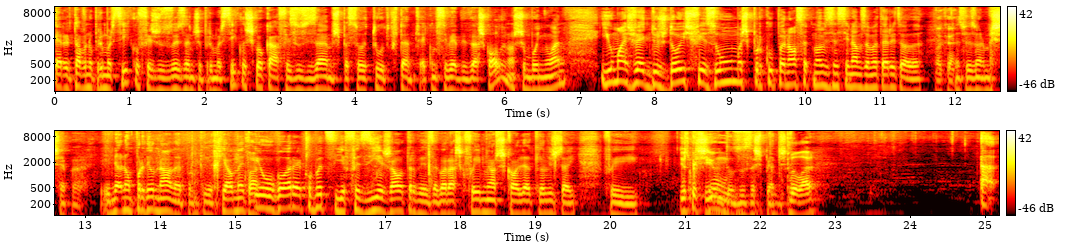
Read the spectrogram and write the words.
era, estava no primeiro ciclo, fez os dois anos do primeiro ciclo, chegou cá, fez os exames, passou a tudo, portanto é como se tivesse ido à escola, não chumbou nenhum ano. E o mais velho dos dois fez um, mas por culpa nossa que não lhes ensinámos a matéria toda. Okay. fez um, mas epa, não, não, perdeu nada, porque realmente claro. eu agora, é como eu dizia, fazia já outra vez. Agora acho que foi a melhor escolha que eu lhes dei. Foi. Eles pareciam todos os aspectos. Pedalar? Ah,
